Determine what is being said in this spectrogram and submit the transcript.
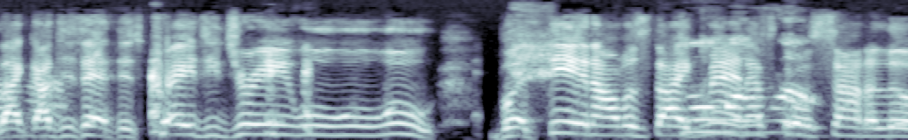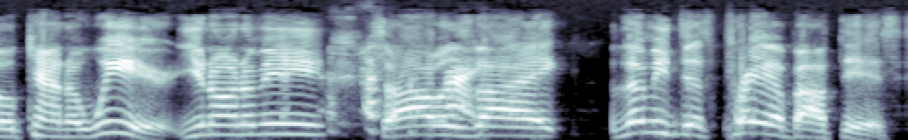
Like I just had this crazy dream, woo, woo, woo. But then I was like, Woo, man, woo, that's gonna sound a little kind of weird. You know what I mean? So I was Right. like, let me just pray about this.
